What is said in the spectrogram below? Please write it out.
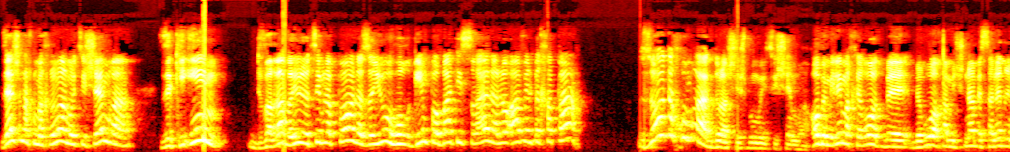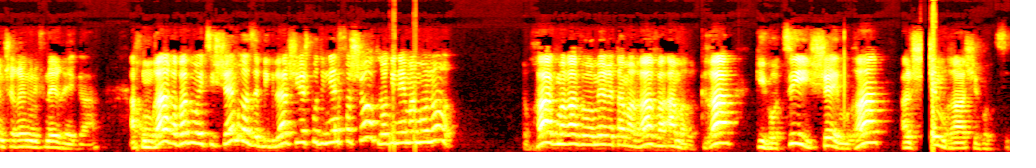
זה שאנחנו מחרימים על מויצי שמרה זה כי אם דבריו היו יוצאים לפועל אז היו הורגים פה בת ישראל על לא עוול בכפה זאת החומרה הגדולה שיש בו מויצי שם רע או במילים אחרות ברוח המשנה בסנהדרין שראינו לפני רגע החומרה הרבה במויצי שם רע זה בגלל שיש פה דיני נפשות לא דיני ממונות. דוחה הגמרא ואומרת אמר רבא אמר קרא כי הוציא שם רע על שם רע שהוציא.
